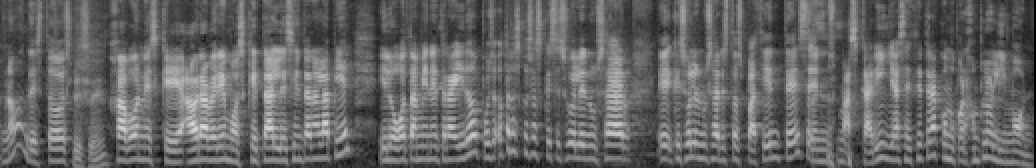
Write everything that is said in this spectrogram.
¿no? De estos Sí, sí. jabones que ahora veremos qué tal le sientan a la piel. Y luego también he traído pues, otras cosas que se suelen usar, eh, que suelen usar estos pacientes en mascarillas, etcétera, como por ejemplo limón,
